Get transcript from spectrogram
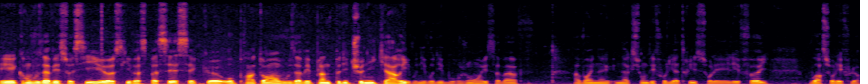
Et quand vous avez ceci, ce qui va se passer, c'est qu'au printemps, vous avez plein de petites chenilles qui arrivent au niveau des bourgeons et ça va avoir une, action défoliatrice sur les, feuilles, voire sur les fleurs.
